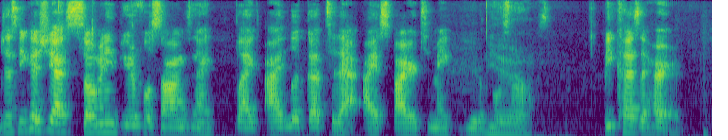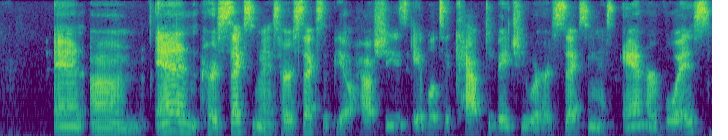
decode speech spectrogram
just because she has so many beautiful songs, and I like I look up to that. I aspire to make beautiful Yeah. songs because of her. And um and her sexiness, her sex appeal, how she's able to captivate you with her sexiness and her voice.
